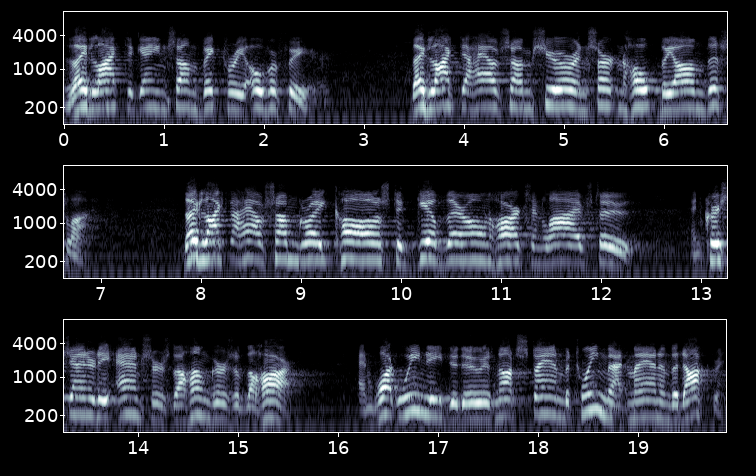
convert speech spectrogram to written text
They'd like to gain some victory over fear. They'd like to have some sure and certain hope beyond this life. They'd like to have some great cause to give their own hearts and lives to. And Christianity answers the hungers of the heart. And what we need to do is not stand between that man and the doctrine,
